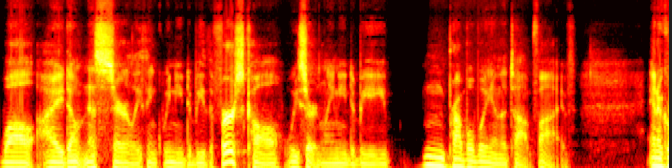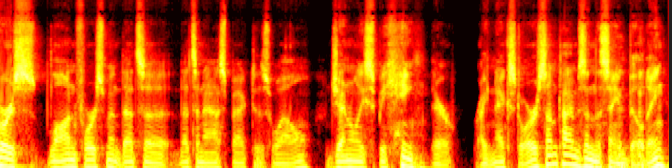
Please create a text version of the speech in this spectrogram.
while I don't necessarily think we need to be the first call, we certainly need to be mm, probably in the top five. And of course, law enforcement, that's a that's an aspect as well. Generally speaking, they're right next door, sometimes in the same building.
